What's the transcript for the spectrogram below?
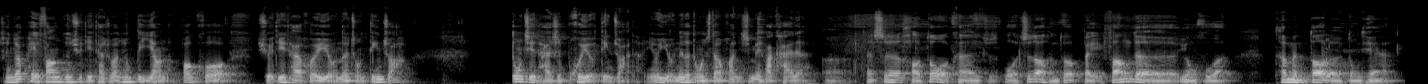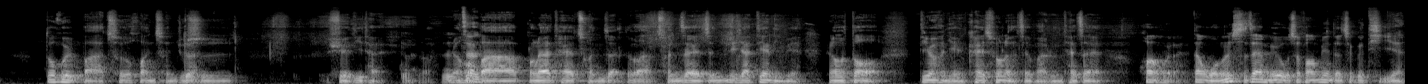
橡胶配方跟雪地胎是完全不一样的，包括雪地胎会有那种钉爪，冬季胎是不会有钉爪的，因为有那个东西的话你是没法开的。嗯，但是好多我看就是我知道很多北方的用户啊，他们到了冬天啊，都会把车换成就是雪地胎，对吧？然后把本来胎存在，对吧？存在这那家店里面，然后到第二年开春了再把轮胎再换回来。但我们实在没有这方面的这个体验，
